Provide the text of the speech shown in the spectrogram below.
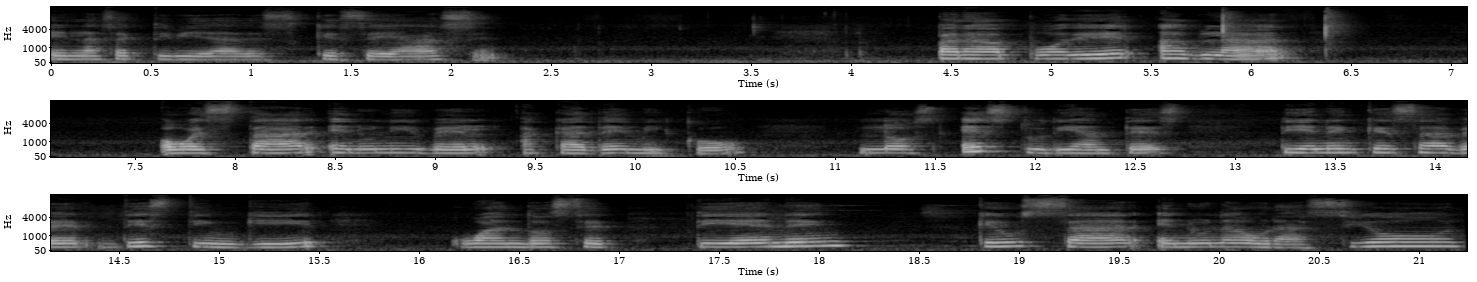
en las actividades que se hacen. Para poder hablar o estar en un nivel académico, los estudiantes tienen que saber distinguir cuando se tienen que usar en una oración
